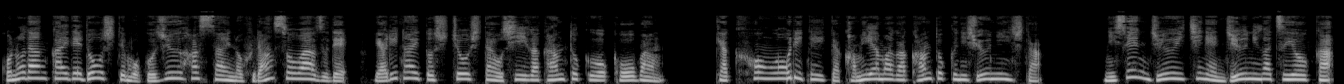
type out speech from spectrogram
この段階でどうしても58歳のフランソワーズでやりたいと主張した押井が監督を降板。脚本を降りていた神山が監督に就任した。2011年12月8日、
